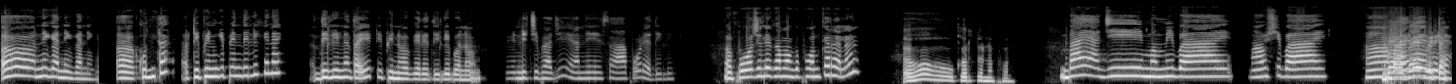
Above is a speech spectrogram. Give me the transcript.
अ, निघा निघा निघा. कोणता? टिफिन गिफिन दिली की नाही? दिली ना ताई टिफिन वगैरे दिली बनवून. भेंडीची भाजी आणि सहा पोळ्या दिली. अ, पोहोचले का मग फोन करायला? हो हो करतो ना फोन. बाय आजी मम्मी बाय मावशी बाय. हा बाय. बेटा.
